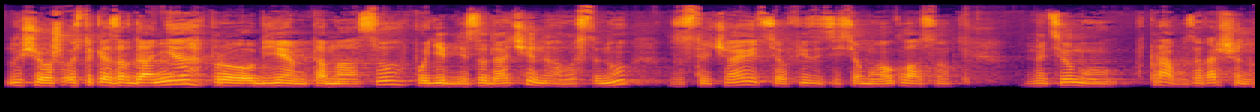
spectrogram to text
Ну що ж, ось таке завдання про об'єм та масу. Подібні задачі на гостину зустрічаються у фізиці 7 класу. На цьому вправу завершено.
